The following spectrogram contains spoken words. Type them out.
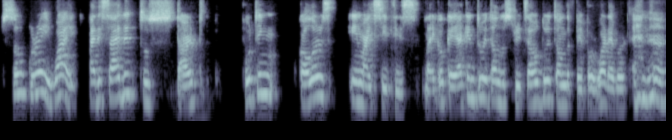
so gray why i decided to start putting colors in my cities. Like okay i can do it on the streets i'll do it on the paper whatever. And uh,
